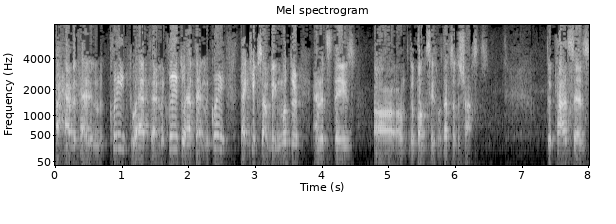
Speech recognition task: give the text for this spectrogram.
a habitat in the kli to a habitat in the kli to a habitat in the kli, that keeps on being mutter, and it stays, uh, the bug stays, well, that's what the Shach says. The Taz says,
